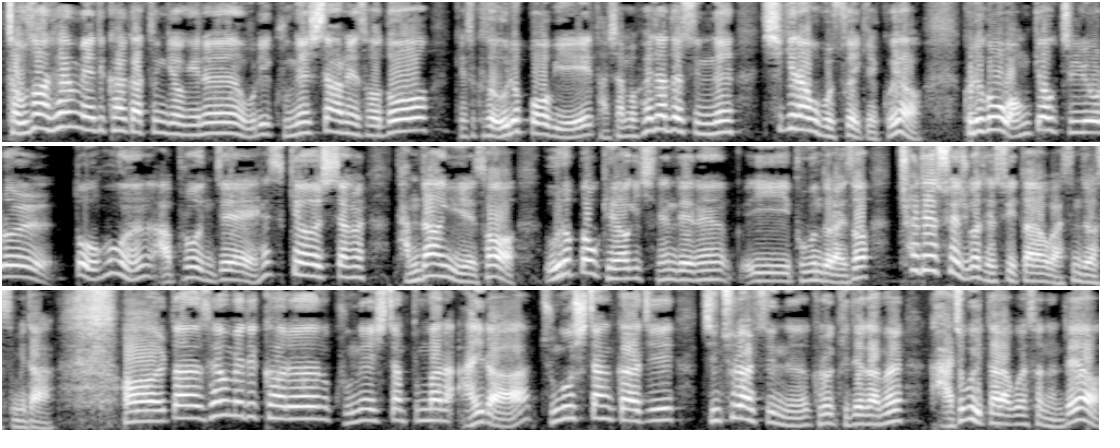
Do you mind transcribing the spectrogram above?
자, 우선 세운 메디칼 같은 경우에는 우리 국내 시장 안에서도 계속해서 의료법이 다시 한번 회자될 수 있는 시기라고 볼 수가 있겠고요. 그리고 원격 진료를 또 혹은 앞으로 이제 헬스케어 시장을 담당하기 위해서 의료법 개혁이 진행되는 이 부분들에서 최대 수혜주가 될 수 있다고 말씀드렸습니다. 어, 일단 세운 메디칼은 국내 시장뿐만 아니라 중국 시장까지 진출할 수 있는 그런 기대감을 가지고 있다고 했었는데요.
